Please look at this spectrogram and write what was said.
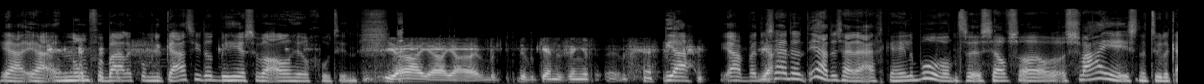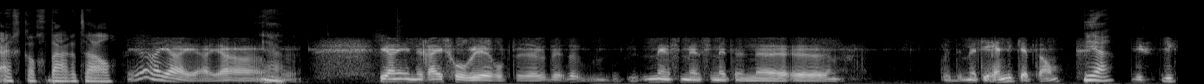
ja, ja. En non-verbale communicatie, dat beheersen we al heel goed in. ja, ja, ja. De bekende vinger. eh, Ja, ja maar er, Ja. Zijn er, ja, er zijn er eigenlijk een heleboel. Want eh, zelfs al zwaaien is natuurlijk eigenlijk al gebarentaal. Ja, ja, ja, ja. Ja. Eh, Ja, in de rijschoolwereld. eh, mensen, mensen met een... met die handicap dan, Ja. die, die,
